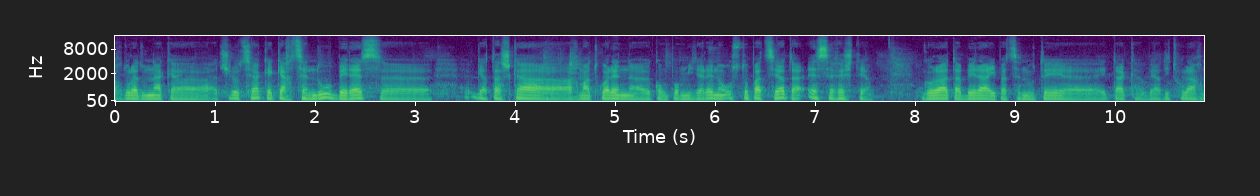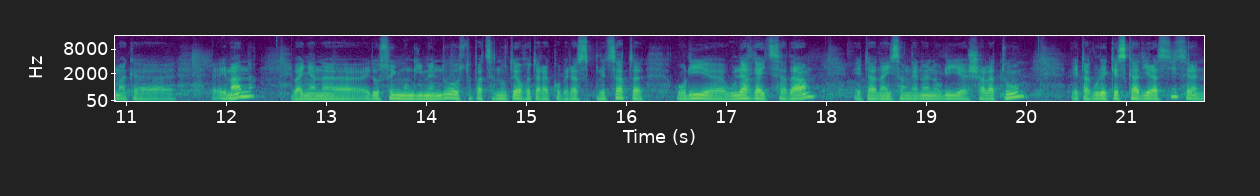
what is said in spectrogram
arduradunak uh, atxilotzeak ekartzen du berez gatazka armatuaren konponbidearen oztopatzea eta ez errestea. Gora eta bera ipatzen dute etak behar dituela armak eman, baina uh, edo zoin mungimendu oztopatzen dute horretarako. Beraz, guretzat hori uler gaitza da eta nahi izan genuen hori salatu eta gure kezka dirazi, zeren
